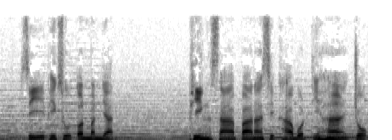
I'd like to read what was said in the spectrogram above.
4. ภิกษุต้นบัญญัติ พิงสาปานาสิกขาบทที่ 5 จบ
